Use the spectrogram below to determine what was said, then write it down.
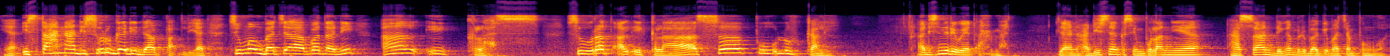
Ya, istana di surga didapat. Lihat, cuma membaca apa tadi? Al-Ikhlas. Surat Al-Ikhlas 10 kali. Hadis ini riwayat Ahmad. Dan hadisnya kesimpulannya Hasan dengan berbagai macam penguat.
